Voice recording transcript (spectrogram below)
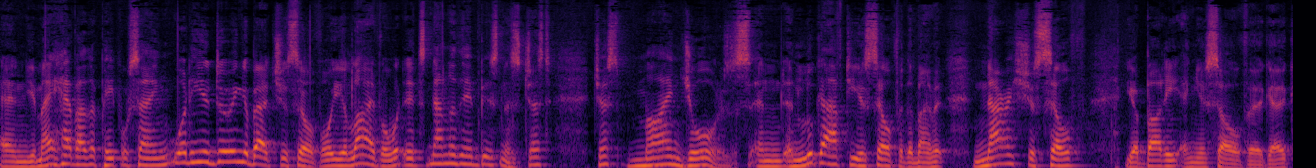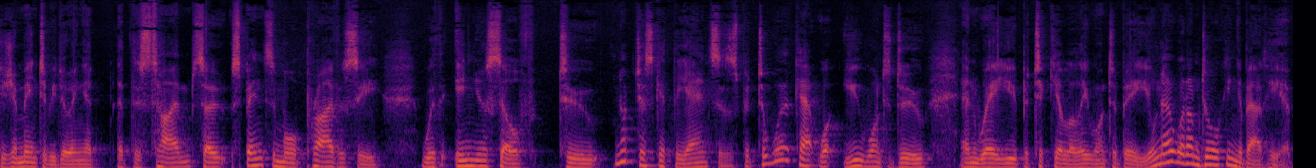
and you may have other people saying, "What are you doing about yourself or your life?" Or what? It's none of their business. Just, just mind yours and and look after yourself at the moment. Nourish yourself, your body, and your soul, Virgo, because you're meant to be doing it at this time. So spend some more privacy within yourself to not just get the answers, but to work out what you want to do and where you particularly want to be. You'll know what I'm talking about here.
